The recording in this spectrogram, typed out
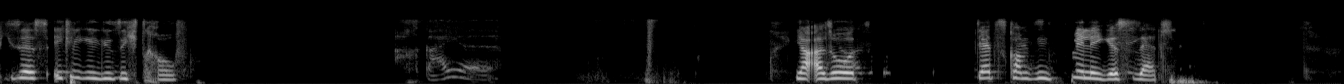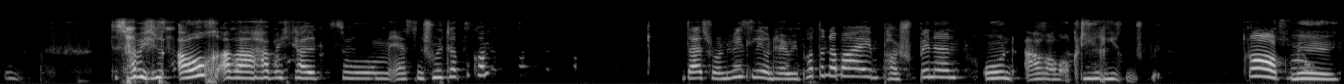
dieses eklige Gesicht drauf. Ach, geil. Ja, also jetzt kommt ein billiges Set. Das habe ich auch, aber habe ich halt zum ersten Schultag bekommen. Da ist Ron Weasley und Harry Potter dabei, ein paar Spinnen und Aragog, die Riesenspinne. Trag mich.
